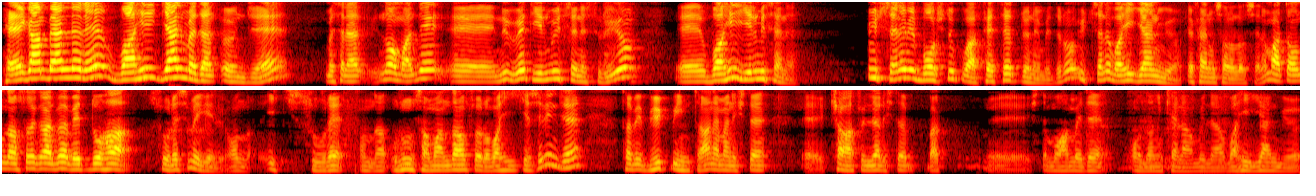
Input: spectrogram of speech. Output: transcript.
Peygamberlere vahiy gelmeden önce mesela normalde e, nübüvvet 23 sene sürüyor. E, vahiy 20 sene. 3 sene bir boşluk var. Fetret dönemidir o. 3 sene vahiy gelmiyor Efendimiz sallallahu aleyhi ve sellem. Hatta ondan sonra galiba Vedduha suresi mi geliyor? Ondan, ilk sure ondan uzun zamandan sonra vahiy kesilince tabii büyük bir imtihan. Hemen işte e, kafirler işte bak e, işte Muhammed'e onların kelamıyla vahiy gelmiyor.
